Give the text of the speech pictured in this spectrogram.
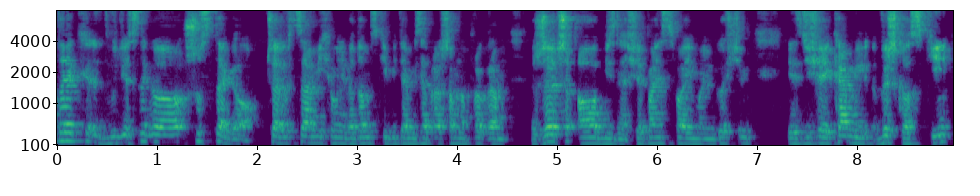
piątek 26 czerwca. Michał Niewiadomski, witam i zapraszam na program Rzecz o biznesie państwa i moim gościem jest dzisiaj Kamil Wyszkowski,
